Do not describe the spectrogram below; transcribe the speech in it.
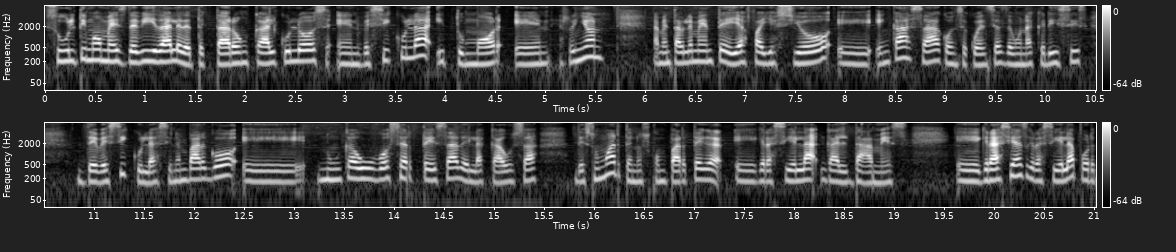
Su último mes de vida le detectaron cálculos en vesícula y tumor en riñón. Lamentablemente ella falleció eh, en casa a consecuencias de una crisis de vesícula. Sin embargo, eh, nunca hubo certeza de la causa de su muerte. Nos comparte Graciela Galdames. Gracias Graciela por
